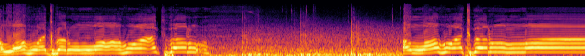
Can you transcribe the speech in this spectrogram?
Allahu Akbar Allahu Akbar. Allahu Akbar Allahu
